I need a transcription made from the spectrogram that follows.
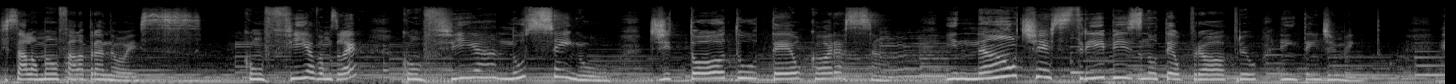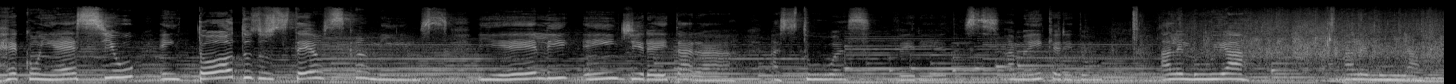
que Salomão fala para nós. Confia, vamos ler? Confia no Senhor de todo o teu coração e não te estribes no teu próprio entendimento. Reconhece-o em todos os teus caminhos e ele endireitará as tuas veredas. Amém, querido. Aleluia. Aleluia.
